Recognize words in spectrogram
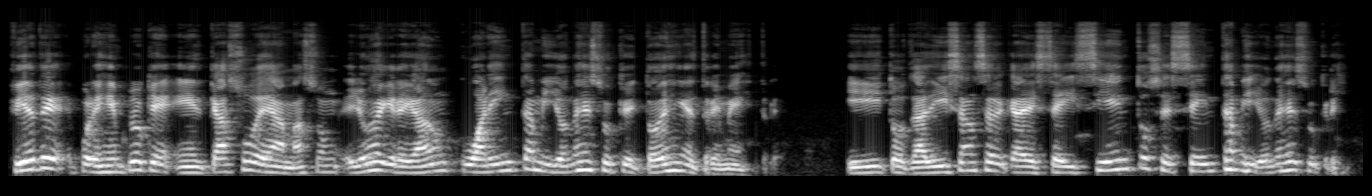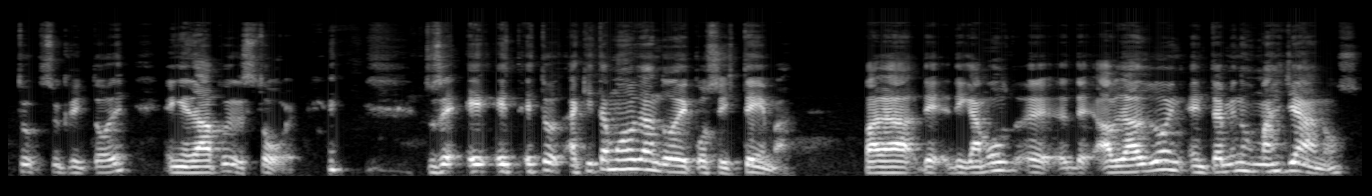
fíjate, por ejemplo, que en el caso de Amazon, ellos agregaron 40 millones de suscriptores en el trimestre y totalizan cerca de 660 millones de suscriptores en el Apple Store. Entonces, e, e, esto, aquí estamos hablando de ecosistema. Para, digamos, eh, hablarlo en, términos más llanos,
